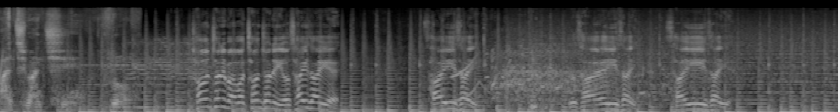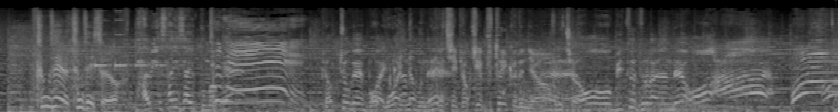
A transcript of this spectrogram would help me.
많지 많지. 부러워. 천천히 봐봐 천천히 요 사이사이에 사이사이 요 사이사이 사이사이 틈새 틈새 있어요. 바위 사이사이 구멍에 네. 벽 쪽에 뭐가, 있나, 보네 그렇지 벽지에 붙어 있거든요. 그렇죠 어, 밑으로 들어가는데 어아 와!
